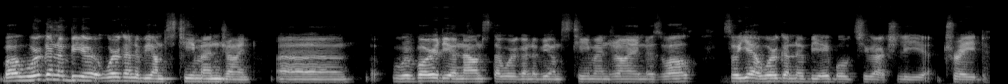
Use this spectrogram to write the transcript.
But we're gonna be we're gonna be on Steem Engine. Uh, we've already announced that we're gonna be on Steem Engine as well. So yeah, we're gonna be able to actually trade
